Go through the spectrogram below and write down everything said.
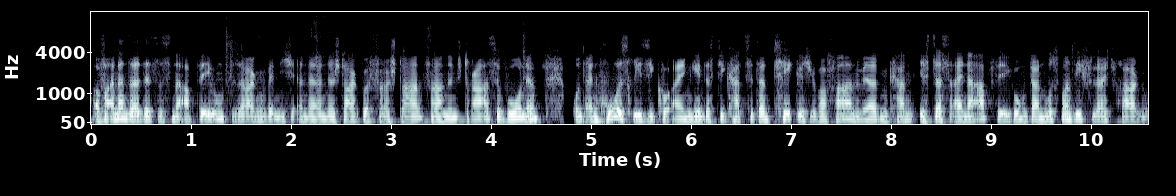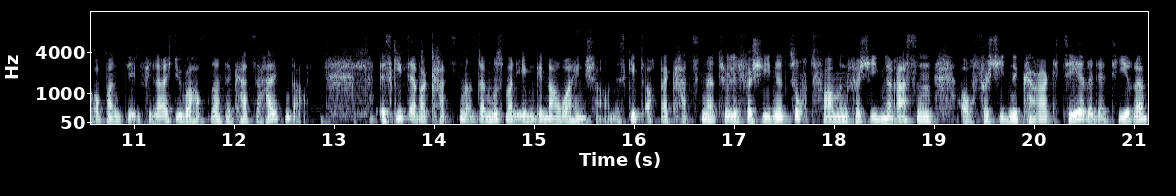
Auf der anderen Seite ist es eine Abwägung zu sagen, wenn ich an einer stark befahrenen Straße wohne und ein hohes Risiko Risiko eingehen, dass die Katze dann täglich überfahren werden kann, ist das eine Abwägung. Dann muss man sich vielleicht fragen, ob man vielleicht überhaupt noch eine Katze halten darf. Es gibt aber Katzen, und da muss man eben genauer hinschauen. Es gibt auch bei Katzen natürlich verschiedene Zuchtformen, verschiedene Rassen, auch verschiedene Charaktere der Tiere,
